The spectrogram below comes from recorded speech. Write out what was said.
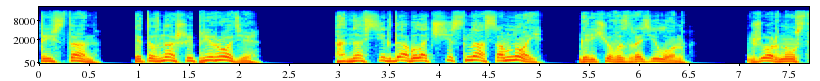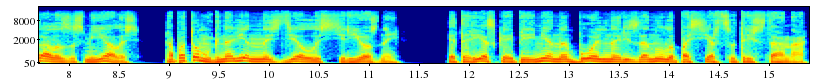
Тристан. Это в нашей природе». «Она всегда была честна со мной», — горячо возразил он. Джорна устало засмеялась, а потом мгновенно сделалась серьезной. Эта резкая перемена больно резанула по сердцу Тристана.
